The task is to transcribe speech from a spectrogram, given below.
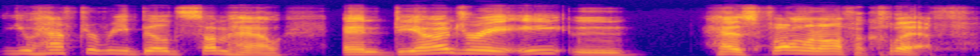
you have to rebuild somehow. And DeAndre Ayton has fallen off a cliff.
